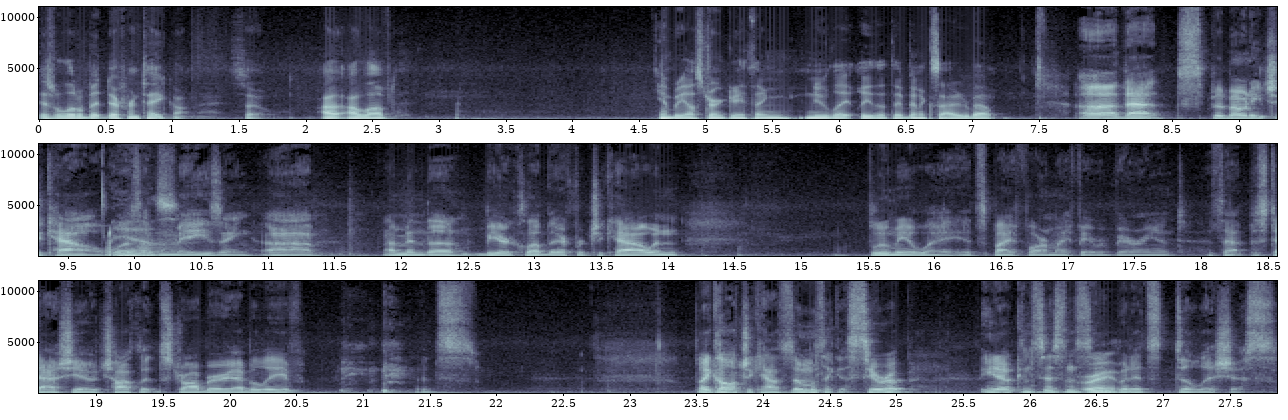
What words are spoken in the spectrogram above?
is a little bit different take on that. So I, I loved it. anybody else drink anything new lately that they've been excited about? Uh, that Spumoni Chicao was Yes. amazing. Uh, I'm in the beer club there for Chicao and blew me away. It's by far my favorite variant. It's that pistachio, chocolate, and strawberry, I believe. It's like all Chicaos. It's almost like a syrup, you know, consistency, Right. but it's delicious.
